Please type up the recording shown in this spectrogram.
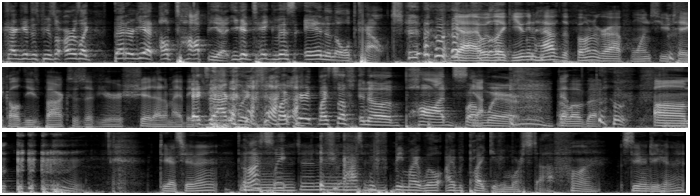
can I get this piece? Of, or it's like, better yet, I'll top you. You can take this and an old couch. Yeah, I was like, you can have the phonograph once you take all these boxes of your shit out of my basement. exactly. my parents, my stuff's in a pod somewhere. I love that. Um, do you guys hear that? And honestly, if you asked me to be my will, I would probably give you more stuff. Hold on. Steven, do you hear that?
